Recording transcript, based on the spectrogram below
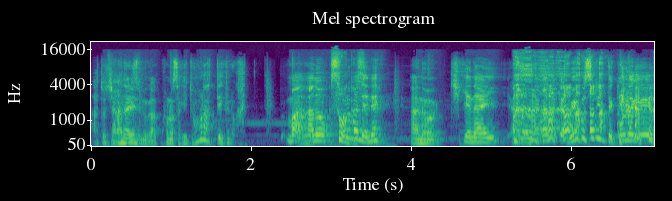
あとジャーナリズムがこの先どうなっていくのか。まあ、あのそそうれまでねあの聞けないあのなかなか Web3 ってこんだけ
